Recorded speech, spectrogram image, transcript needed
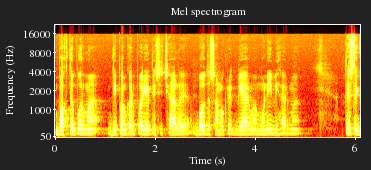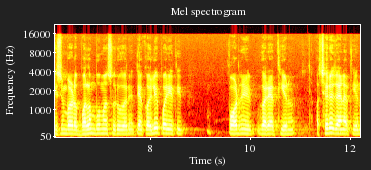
भक्तपुरमा दिपङ्कर परियति शिक्षालय बौद्ध समकृत बिहारमा मुनि बिहारमा त्यस्तै किसिमबाट बलम्बुमा सुरु गरेँ त्यहाँ कहिल्यै परियति पढ्ने गरेका थिएन अक्षरै जाना थिएन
